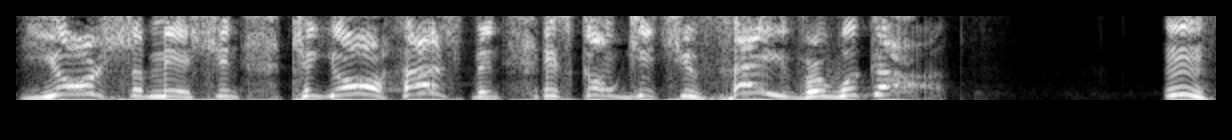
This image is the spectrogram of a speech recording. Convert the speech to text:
Your submission to your husband is going to get you favor with God. Mm.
